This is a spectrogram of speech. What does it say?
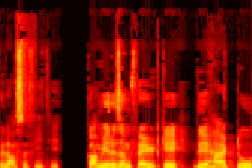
فلاسفی تھی کمیونزم فیلڈ کے they had to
